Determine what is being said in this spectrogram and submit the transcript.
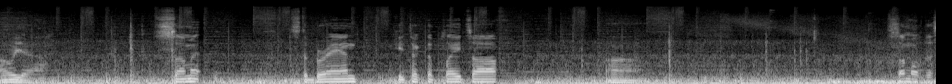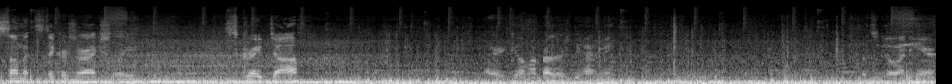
Oh yeah, Summit. It's the brand. He took the plates off. Uh, some of the Summit stickers are actually scraped off. There you go, my brother's behind me. Let's go in here.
